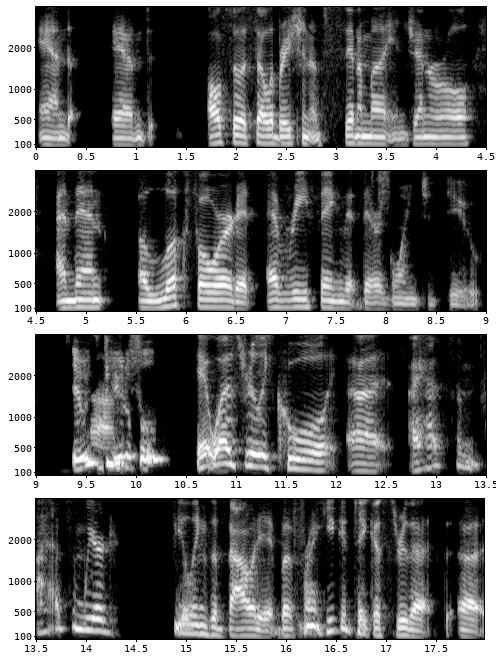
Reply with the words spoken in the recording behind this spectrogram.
and and also a celebration of cinema in general and then a look forward at everything that they're going to do. It was Um, beautiful. it was really cool. Uh i had some i had some weird feelings about it but frank you could take us through that uh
